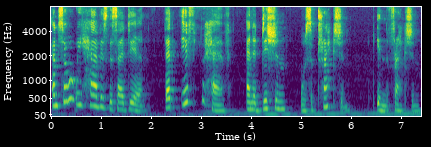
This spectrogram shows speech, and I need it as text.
And so what we have is this idea that if you have an addition or subtraction in the fraction,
